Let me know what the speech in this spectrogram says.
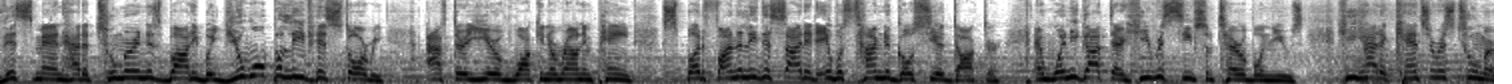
This man had a tumor in his body, but you won't believe his story. After a year of walking around in pain, Spud finally decided it was time to go see a doctor. And when he got there, he received some terrible news. He had a cancerous tumor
